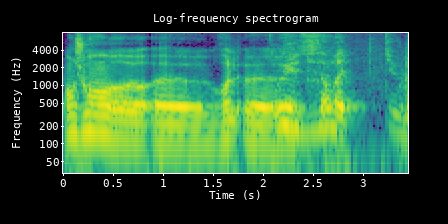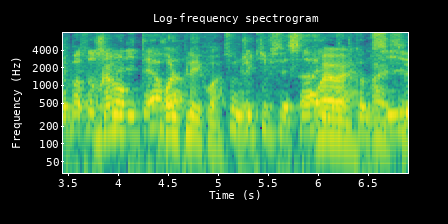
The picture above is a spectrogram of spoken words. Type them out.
en jouant role- Oui, disons, bah, mon personnage militaire. roleplay quoi. Son objectif c'est ça, il Ouais, va ouais, faire comme ouais, si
